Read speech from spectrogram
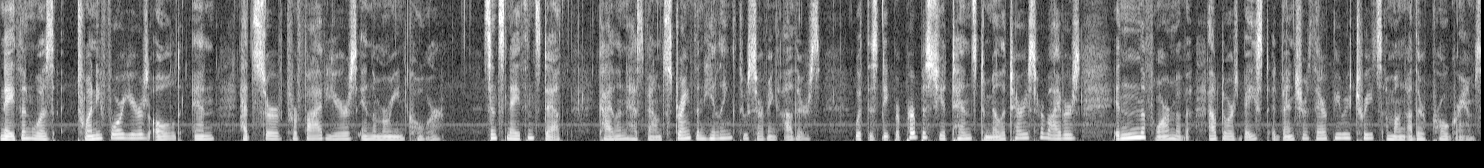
Nathan was 24 years old and had served for five years in the Marine Corps. Since Nathan's death, Kylynn has found strength and healing through serving others. With this deeper purpose, she attends to military survivors in the form of outdoors based adventure therapy retreats, among other programs.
